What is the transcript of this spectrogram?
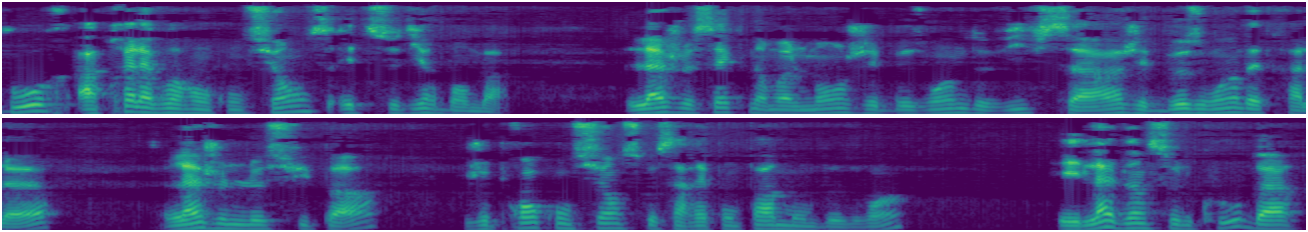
Pour, après l'avoir en conscience, et de se dire, bon bah, là je sais que normalement j'ai besoin de vivre ça, j'ai besoin d'être à l'heure, là je ne le suis pas, je prends conscience que ça répond pas à mon besoin, et là d'un seul coup, bah,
